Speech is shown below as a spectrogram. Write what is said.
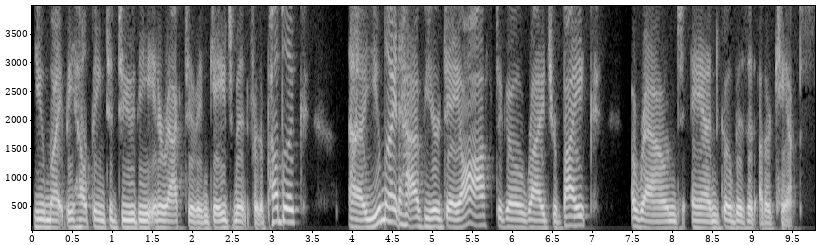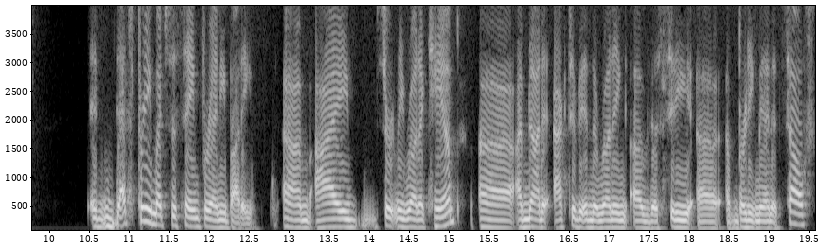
You might be helping to do the interactive engagement for the public. Uh, you might have your day off to go ride your bike around and go visit other camps that's pretty much the same for anybody. Um, I certainly run a camp. Uh, I'm not active in the running of the city uh, of Burning Man itself.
